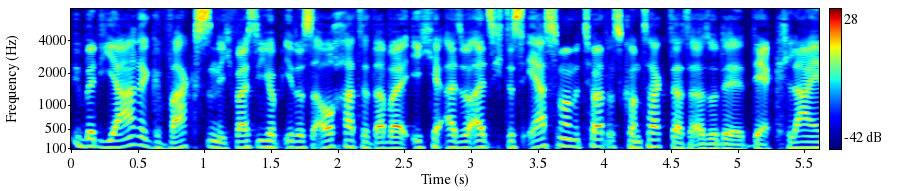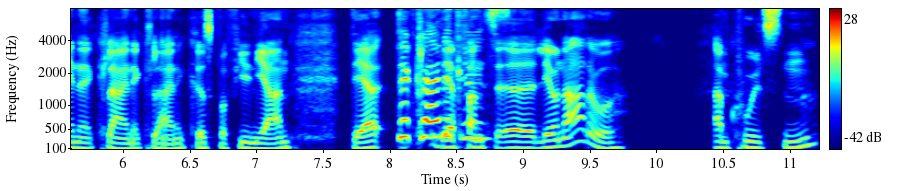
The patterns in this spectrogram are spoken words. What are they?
über die Jahre gewachsen. Ich weiß nicht, ob ihr das auch hattet, aber ich, also als ich das erste Mal mit Turtles Kontakt hatte, also der, der kleine, kleine, kleine Chris vor vielen Jahren, der, Der kleine der Chris. fand äh, Leonardo am coolsten.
